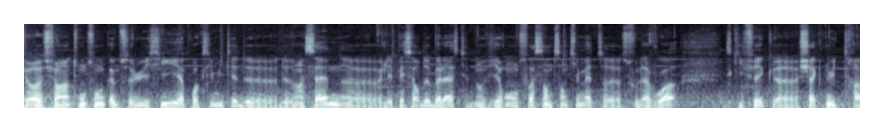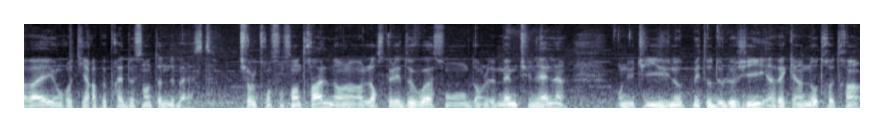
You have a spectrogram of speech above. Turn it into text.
Sur, un tronçon comme celui-ci, à proximité de, Vincennes, euh, l'épaisseur de ballast est d'environ 60 cm sous la voie, ce qui fait que chaque nuit de travail, on retire à peu près 200 tonnes de ballast. Sur le tronçon central, lorsque les deux voies sont dans le même tunnel, on utilise une autre méthodologie avec un autre train.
